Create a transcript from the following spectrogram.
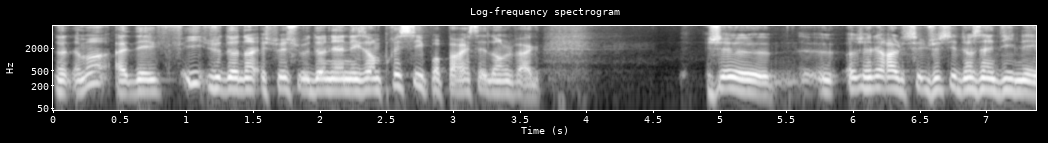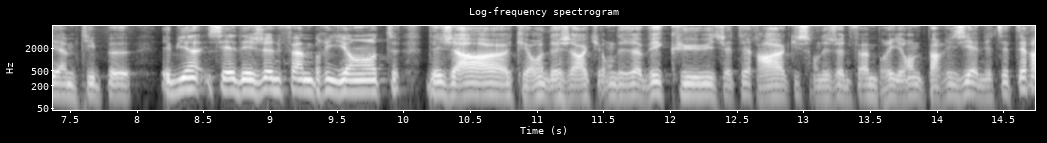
notamment à des filles. Je, donnerai, je vais vous donner un exemple précis pour ne pas rester dans le vague je, euh, en général, je suis dans un dîner un petit peu. Eh bien, c'est des jeunes femmes brillantes, déjà, qui ont déjà, qui ont déjà vécu, etc., qui sont des jeunes femmes brillantes, parisiennes, etc.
